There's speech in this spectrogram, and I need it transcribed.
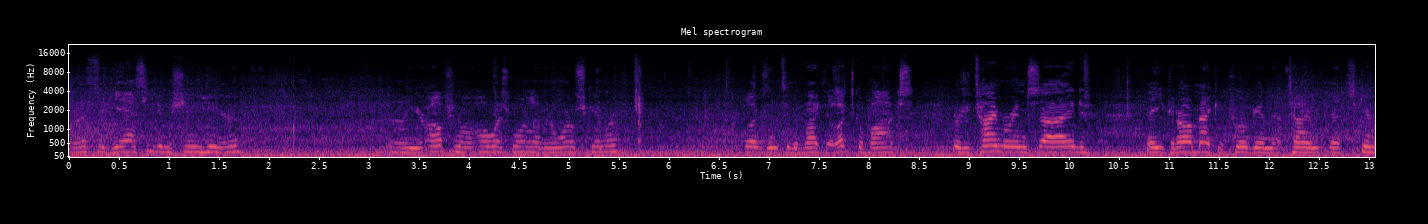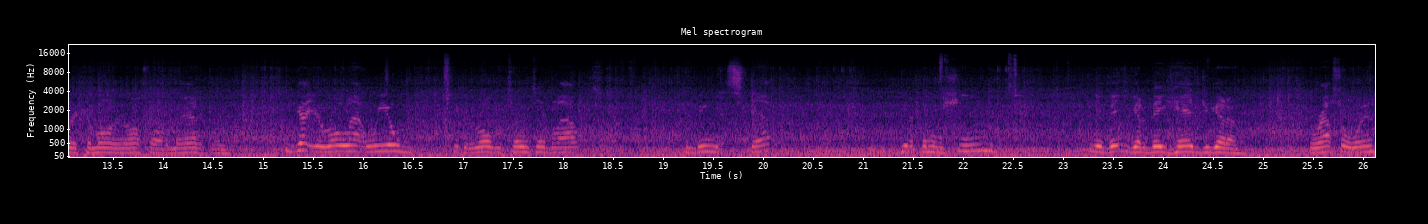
Well, that's the gas heater machine here. Your optional OS 111 oil skimmer plugs into the back of the electrical box. There's a timer inside that you can automatically program that time that skimmer to come on and off automatically. You've got your rollout wheel. You can roll the turntable out. Convenient step. Get up in the machine. In the event you got a big head you got to wrestle with.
